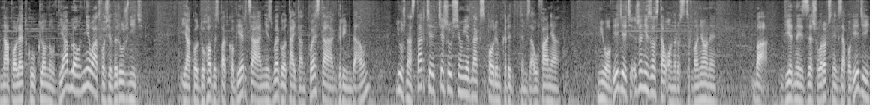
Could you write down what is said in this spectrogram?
Na poletku klonów Diablo niełatwo się wyróżnić. Jako duchowy spadkobierca niezłego Titan Questa Grim Dawn, już na starcie cieszył się jednak sporym kredytem zaufania. Miło wiedzieć, że nie został on roztrwoniony. Ba, w jednej z zeszłorocznych zapowiedzi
